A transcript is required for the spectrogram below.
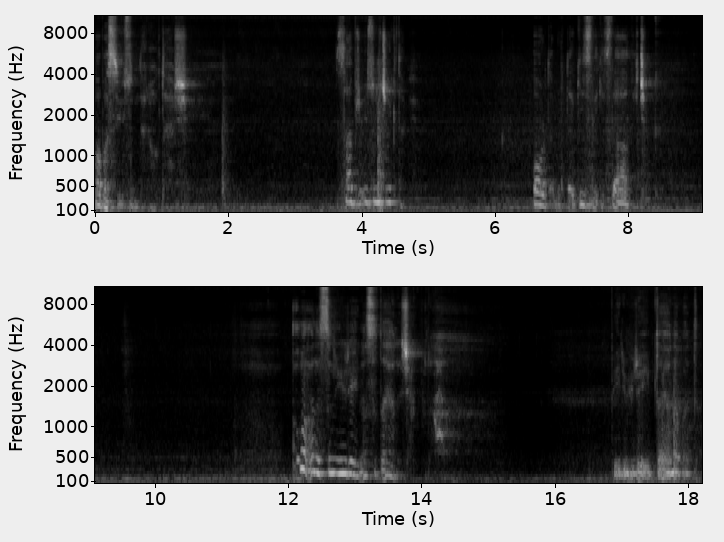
Babası yüzünden oldu her şey. Sabri üzülecek tabii. Orada burada gizli gizli ağlayacak. Ama anasının yüreği nasıl dayanacak buna? Benim yüreğim dayanamadı.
